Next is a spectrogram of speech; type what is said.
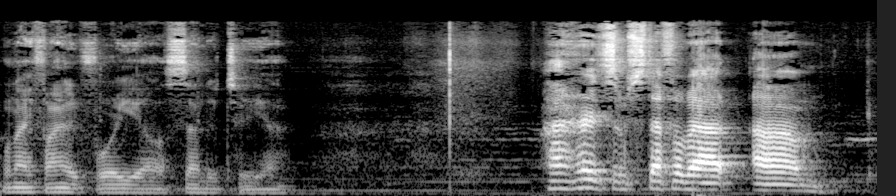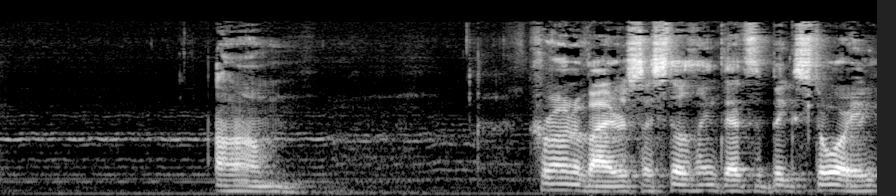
When I find it for you, I'll send it to you. I heard some stuff about um, um, coronavirus. I still think that's a big story.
